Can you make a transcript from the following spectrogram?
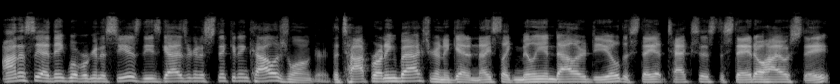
Honestly, I think what we're going to see is these guys are going to stick it in college longer. The top running backs are going to get a nice, like, million dollar deal to stay at Texas, to stay at Ohio State,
